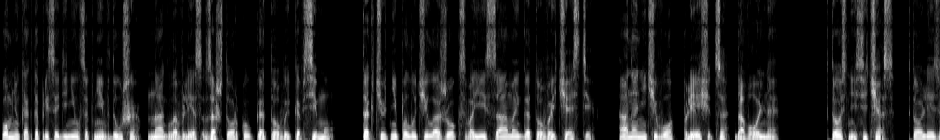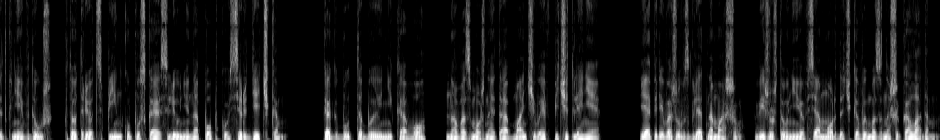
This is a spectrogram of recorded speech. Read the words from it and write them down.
Помню, как-то присоединился к ней в душе, нагло влез за шторку, готовый ко всему. Так чуть не получил ожог своей самой готовой части. Она ничего, плещется, довольная. Кто с ней сейчас? Кто лезет к ней в душ? Кто трет спинку, пуская слюни на попку сердечком. Как будто бы никого, но, возможно, это обманчивое впечатление. Я перевожу взгляд на Машу. Вижу, что у нее вся мордочка вымазана шоколадом.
